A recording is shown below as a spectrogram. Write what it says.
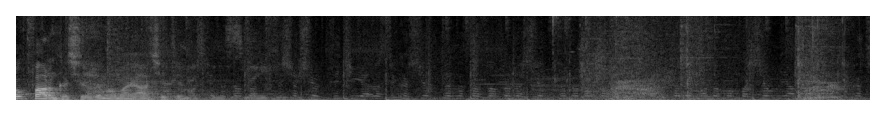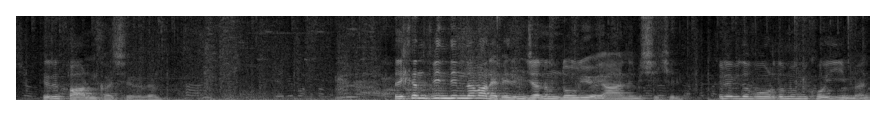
Çok farm kaçırdım ama ya Çetin. Bir farm kaçırdım. Second wind'imde var ya benim canım doluyor yani bir şekil. Böyle bir de ward'umu bir koyayım ben.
